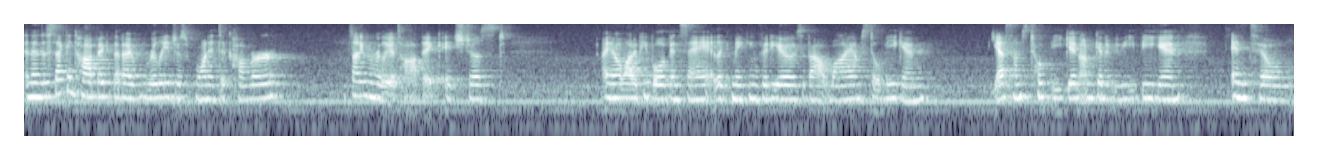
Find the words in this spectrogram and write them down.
and then the second topic that I really just wanted to cover it's not even really a topic it's just I know a lot of people have been saying like making videos about why I'm still vegan yes, I'm still vegan. I'm gonna be vegan until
